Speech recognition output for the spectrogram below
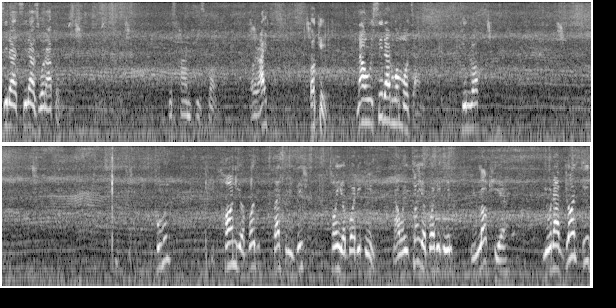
See that? See that's what happened. This hand is gone. All right. Okay. Now we see that one more time. He locks. Pull. Turn your body. First resist. Turn your body in. Now when you turn your body in, lock here. You would have done it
